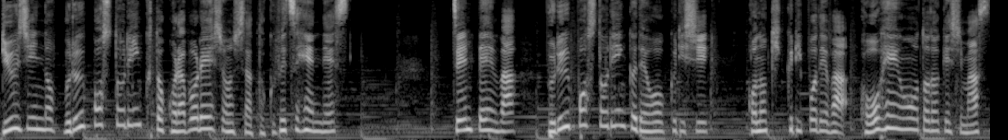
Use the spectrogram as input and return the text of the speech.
龍神のブルーポストリンクとコラボレーションした特別編です。前編はブルーポストリンクでお送りし、このキックリポでは後編をお届けします。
